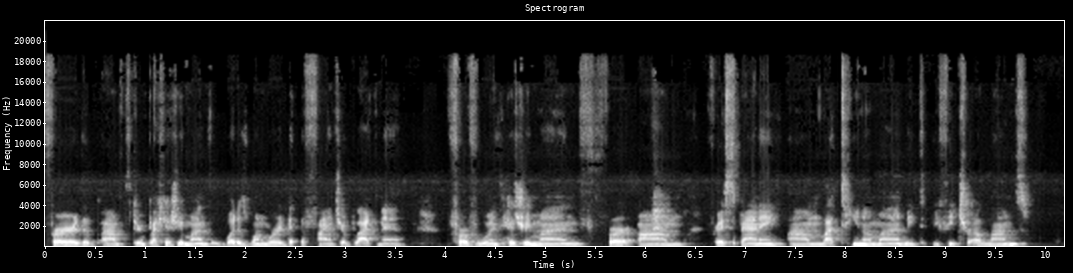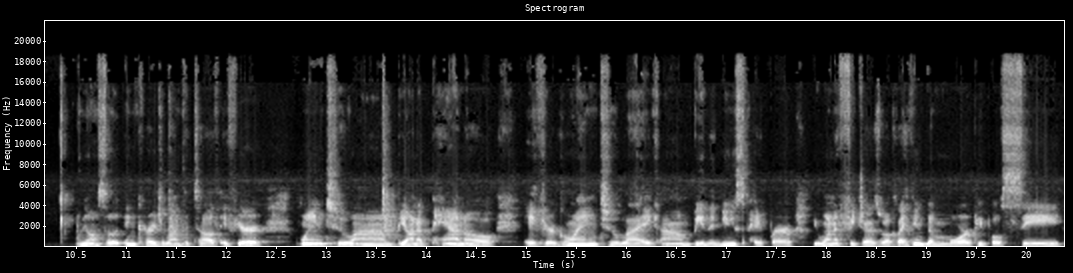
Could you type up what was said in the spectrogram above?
for the um, during Black History Month, what is one word that defines your Blackness? For Women's History Month, for um, for Hispanic um, Latino Month, we, we feature alums. We also encourage alums to tell if you're going to um, be on a panel, if you're going to like um, be in the newspaper, we want to feature as well. Because I think the more people see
